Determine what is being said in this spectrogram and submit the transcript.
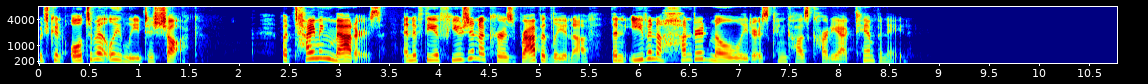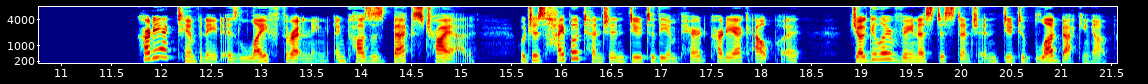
which can ultimately lead to shock. But timing matters, and if the effusion occurs rapidly enough, then even 100 milliliters can cause cardiac tamponade. Cardiac tamponade is life threatening and causes Beck's triad, which is hypotension due to the impaired cardiac output, jugular venous distension due to blood backing up,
